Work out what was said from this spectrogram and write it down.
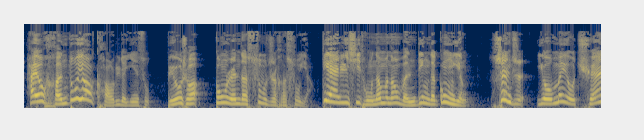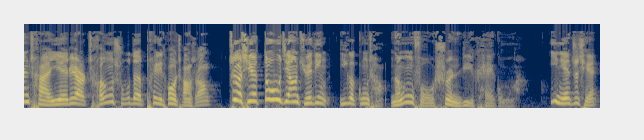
还有很多要考虑的因素，比如说工人的素质和素养，电力系统能不能稳定的供应，甚至有没有全产业链成熟的配套厂商，这些都将决定一个工厂能否顺利开工啊。一年之前，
